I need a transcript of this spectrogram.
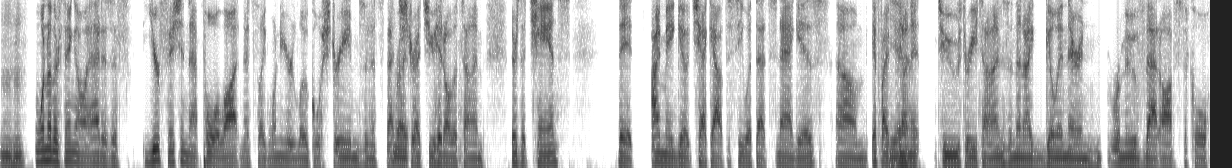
Mm-hmm. One other thing I'll add is if you're fishing that pool a lot and it's like one of your local streams and it's that Right. stretch you hit all the time, there's a chance that I may go check out to see what that snag is. Um, if I've Yeah. done it two, three times and then I go in there and remove that obstacle.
